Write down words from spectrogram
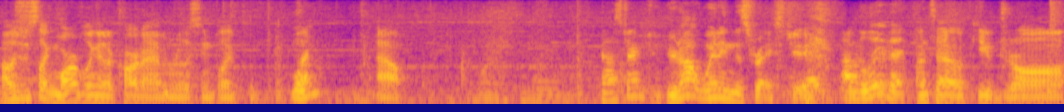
I was just like marveling at a card I haven't really seen played. One. Ow. Pass turn. You're not winning this race, Jake. I believe it. Untap, keep, draw,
